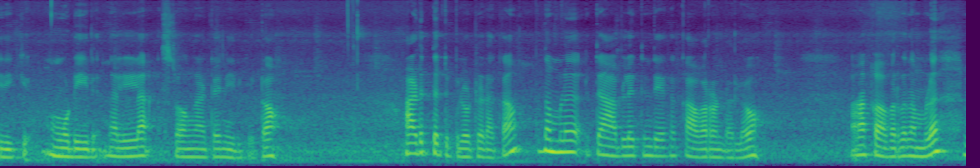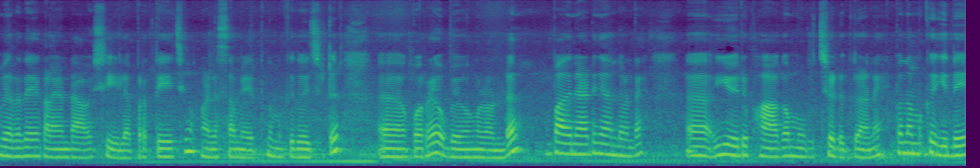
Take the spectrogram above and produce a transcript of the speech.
ഇരിക്കും. മുടിയിൽ നല്ല സ്ട്രോങ് ആയിട്ട് തന്നെ ഇരിക്കും കേട്ടോ. അടുത്ത ടിപ്പിലോട്ട് കിടക്കാം. നമ്മൾ ടാബ്ലറ്റിന്റെയൊക്കെ കവറുണ്ടല്ലോ ആ കവർ നമ്മൾ വെറുതെ കളയേണ്ട ആവശ്യമില്ല. പ്രത്യേകിച്ച് മഴ സമയത്ത് നമുക്കിത് വെച്ചിട്ട് കുറേ ഉപയോഗങ്ങളുണ്ട്. അപ്പോൾ അതിനായിട്ട് ഞാൻ എന്തുകൊണ്ട് ഈ ഒരു ഭാഗം മുറിച്ചെടുക്കുകയാണ്. അപ്പോൾ നമുക്ക് ഇതേ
